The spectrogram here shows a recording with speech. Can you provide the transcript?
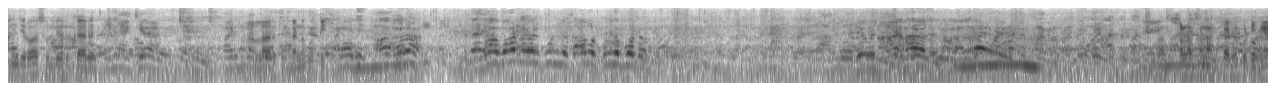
அஞ்சு ரூபா சொல்லியிருக்காரு. நல்லா இருக்கு கண்ணுக்குட்டி கலப்பணா கண்ணுக்குட்டிங்க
